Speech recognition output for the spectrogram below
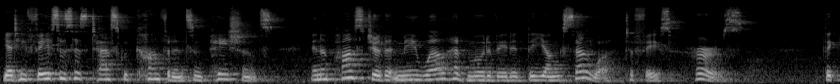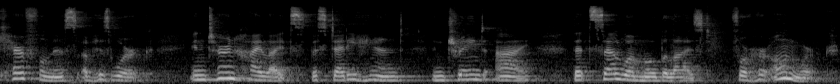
Yet he faces his task with confidence and patience in a posture that may well have motivated the young Selwa to face hers. The carefulness of his work in turn highlights the steady hand and trained eye that Selwa mobilized for her own work,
